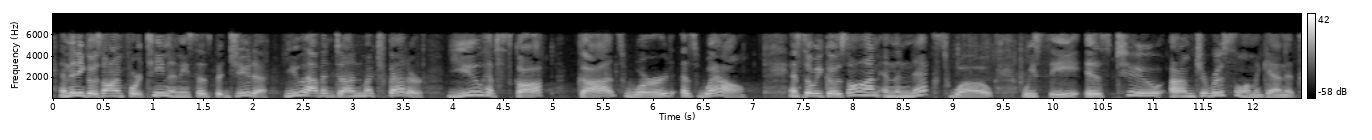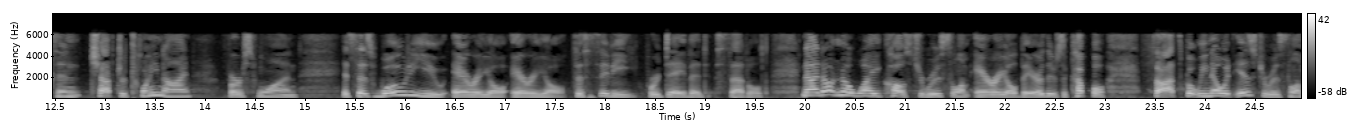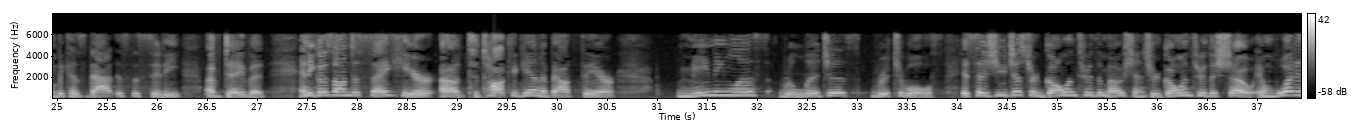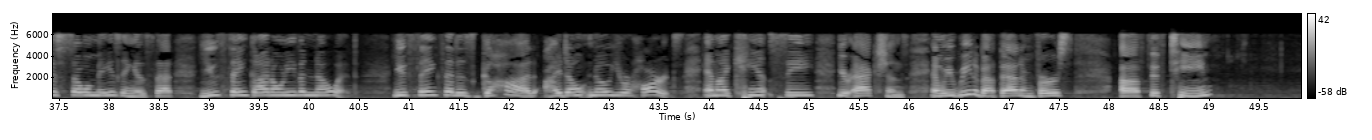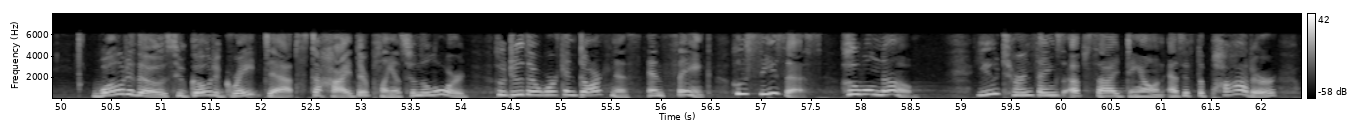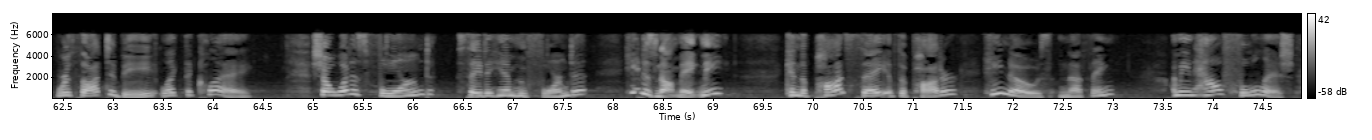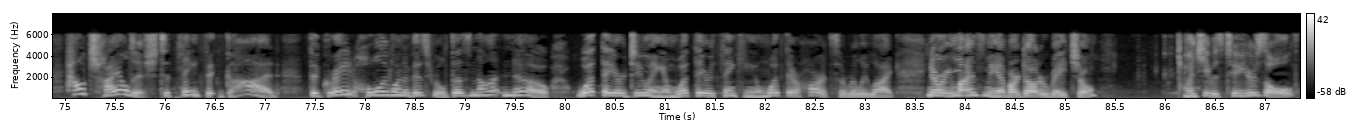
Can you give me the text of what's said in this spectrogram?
And then he goes on in 14 and he says, But Judah, you haven't done much better. You have scoffed God's word as well. And so he goes on, and the next woe we see is to um, Jerusalem again. It's in chapter 29, verse 1. It says, Woe to you, Ariel, Ariel, the city where David settled. Now, I don't know why he calls Jerusalem Ariel there. There's a couple thoughts, but we know it is Jerusalem because that is the city of David. And he goes on to say here, uh, to talk again about their meaningless religious rituals. It says you just are going through the motions, you're going through the show. And what is so amazing is that you think I don't even know it. You think that as God, I don't know your hearts and I can't see your actions. And we read about that in verse uh, 15. Woe to those who go to great depths to hide their plans from the Lord, who do their work in darkness and think, Who sees us? Who will know? You turn things upside down as if the potter were thought to be like the clay. Shall what is formed say to him who formed it? He does not make me. Can the pot say of the potter, He knows nothing? I mean, how foolish, how childish to think that God, the great Holy One of Israel, does not know what they are doing and what they are thinking and what their hearts are really like. You know, it reminds me of our daughter Rachel. When she was two years old,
